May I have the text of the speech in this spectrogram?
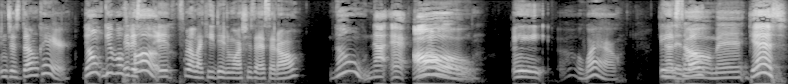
and just don't care. don't give a it, fuck it smelled like he didn't wash his ass at all? no not at oh. all Oh, and he, oh wow. Did not he at smoke? all man yes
